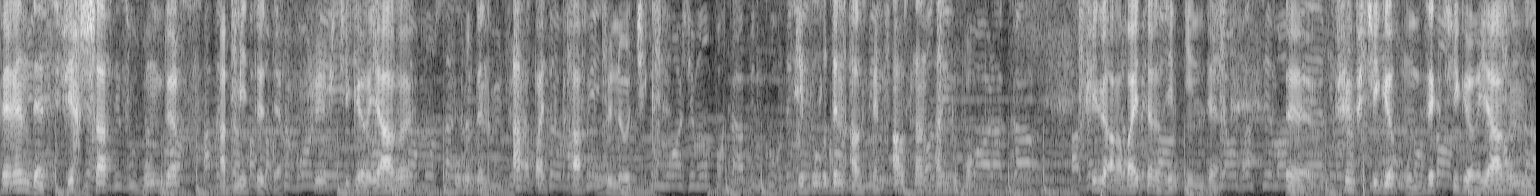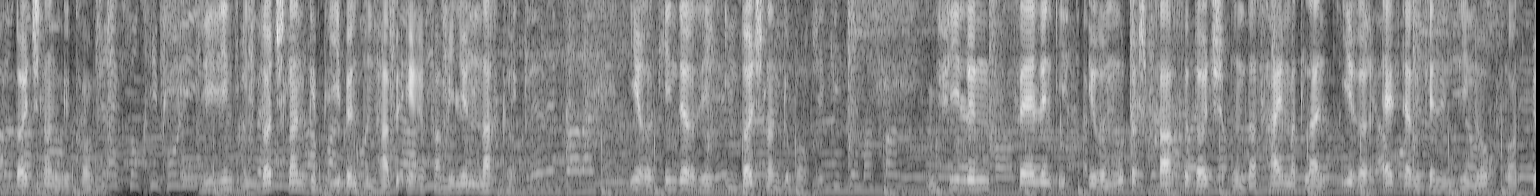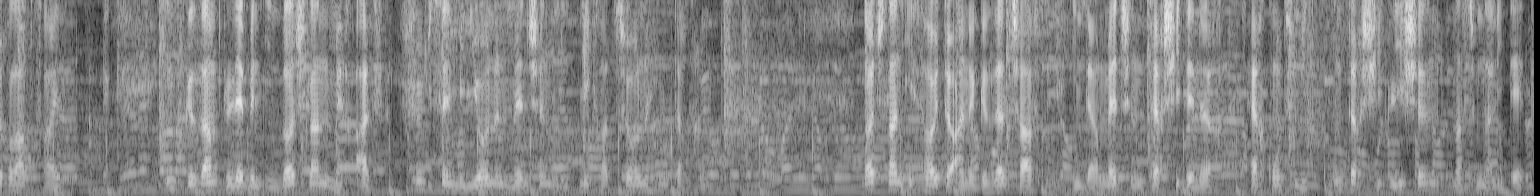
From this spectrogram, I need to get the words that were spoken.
Während des Wirtschaftswunders ab Mitte der 50er Jahre wurden Arbeitskräfte benötigt. Sie wurden aus dem Ausland angeworben. Viele Arbeiter sind in den äh, 50er und 60er Jahren nach Deutschland gekommen. Sie sind in Deutschland geblieben und haben ihre Familien nachgeholt. Ihre Kinder sind in Deutschland geboren. In vielen Fällen ist ihre Muttersprache Deutsch und das Heimatland ihrer Eltern kennen sie noch von Urlaubsreisen. Insgesamt leben in Deutschland mehr als 15 Millionen Menschen mit Migrationshintergrund. Deutschland ist heute eine Gesellschaft, in der Menschen verschiedener Herkunft mit unterschiedlichen Nationalitäten,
